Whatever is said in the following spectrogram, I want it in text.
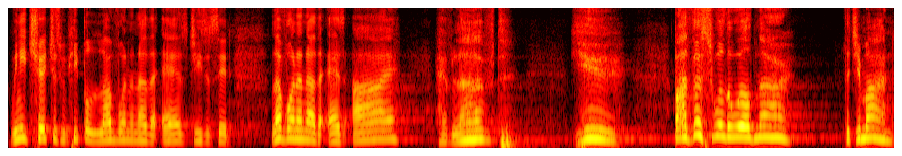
We need churches where people love one another as Jesus said, Love one another as I have loved you. By this will the world know that you're mine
